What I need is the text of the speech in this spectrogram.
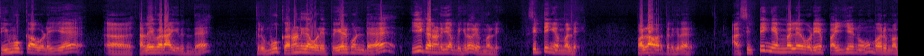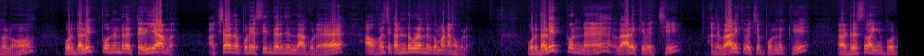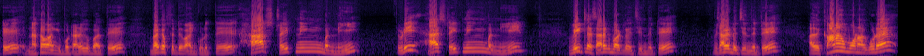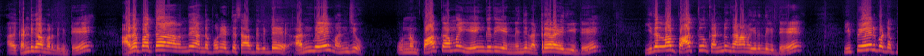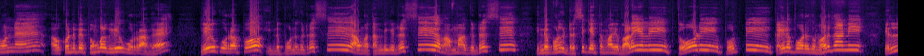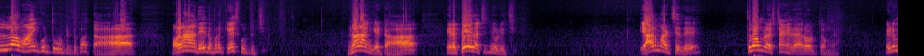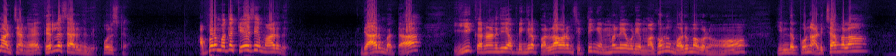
திமுகவுடைய தலைவராக இருந்த திரு மு. கருணாநிதியாவுடைய பெயர் கொண்ட இ. கருணாநிதி அப்படிங்கிற ஒரு எம்எல்ஏ சிட்டிங் எம்எல்ஏ பல்லாவரத்தில் இருக்கிறார். சிட்டிங் எம்எல்ஏ உடைய பையனும் மருமகளும் ஒரு தலித் பொண்ணுன்றது தெரியாமல் ஆக்சுவலாக அந்த புடைய சீன் தெரிஞ்சிருந்தா கூட அவங்க ஃபஸ்ட்டு கண்டு கூட இருந்திருக்க மாட்டாங்க போல். ஒரு தலித் பொண்ணை வேலைக்கு வச்சு அந்த வேலைக்கு வச்ச பொண்ணுக்கு ட்ரெஸ் வாங்கி போட்டு நகை வாங்கி போட்டு அழகு பார்த்து மேக்கப் செட்டு வாங்கி கொடுத்து ஹேர் ஸ்ட்ரைட்னிங் பண்ணி இப்படி ஹேர் ஸ்ட்ரைட்னிங் பண்ணி வீட்டில் சரக்கு பாட்டில் வச்சுருந்துட்டு சாக்லேட் வச்சுருந்துட்டு அது காணாமல் போனால் கூட அதை கண்டுக்காமல் இருந்துக்கிட்டு அதை பார்த்தா வந்து அந்த பொண்ணு எடுத்து சாப்பிட்டுக்கிட்டு அன்பே மஞ்சு. உன்னும் பார்க்காம ஏங்குது என் நெஞ்சு லெட்டரெல்லாம் எழுதிக்கிட்டு இதெல்லாம் பார்த்தும் கண்டும் காணாமல் இருந்துக்கிட்டு இப்போ ஏற்பட்ட பொண்ணை அவ கொண்டு போய் பொங்கலுக்கு லீவு கூடுறாங்க. லீவு கூடுறப்போ இந்த பொண்ணுக்கு ட்ரெஸ்ஸு அவங்க தம்பிக்கு ட்ரெஸ்ஸு அவங்க அம்மாவுக்கு ட்ரெஸ்ஸு இந்த பொண்ணுக்கு ட்ரெஸ்ஸுக்கு ஏற்ற மாதிரி வளையல் தோடு பொட்டு கையில் போகிறதுக்கு மருதாணி எல்லாம் வாங்கி கொடுத்து விட்டுட்டு பார்த்தா பதினாலாம் தேதி இந்த பொண்ணு கேஸ் கொடுத்துச்சு. என்னடான்னு கேட்டால் என்னை பேர் வச்சுன்னு சொல்லிச்சு. யார் மாடிச்சது? திருவண்ணாமலை வச்சிட்டாங்க யாரோ ஒருத்தவங்க. எப்படி மாடிச்சாங்க? தெரில சாருங்குது போலீஸ்கிட்ட அப்புறம் பார்த்தா கேஸே மாறுது. யாரும் பார்த்தா இ கருணாநிதி அப்படிங்கிற பல்லாவரம் சிட்டிங் எம்எல்ஏவுடைய மகனும் மருமகளும் இந்த பொண்ணு அடித்தாங்களாம்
